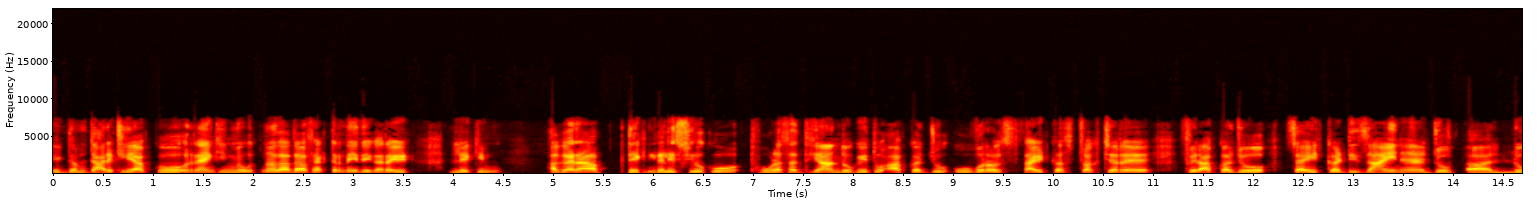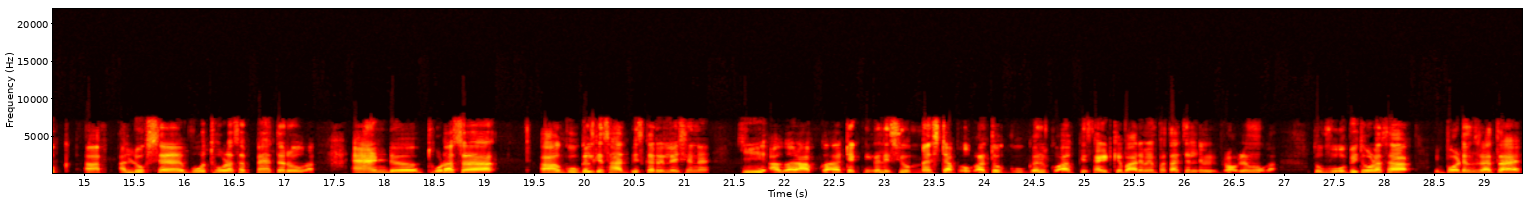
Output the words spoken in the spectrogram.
एकदम डायरेक्टली आपको रैंकिंग में उतना ज़्यादा फैक्टर नहीं देगा राइट लेकिन अगर आप टेक्निकल इश्यू को थोड़ा सा ध्यान दोगे तो आपका जो ओवरऑल साइट का स्ट्रक्चर है, फिर आपका जो साइट का डिज़ाइन है, जो लुक लुक्स है, वो थोड़ा सा बेहतर होगा। एंड थोड़ा सा गूगल के साथ भी इसका रिलेशन है। कि अगर आपका टेक्निकल इश्यू मेस्टअप होगा तो गूगल को आपकी साइट के बारे में पता चलने में भी प्रॉब्लम होगा। तो वो भी थोड़ा सा इंपॉर्टेंस रहता है।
